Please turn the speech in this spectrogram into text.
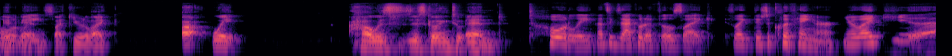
it ends. Like you're like, oh, wait, how is this going to end? Totally. That's exactly what it feels like. It's like there's a cliffhanger. You're like, yeah,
